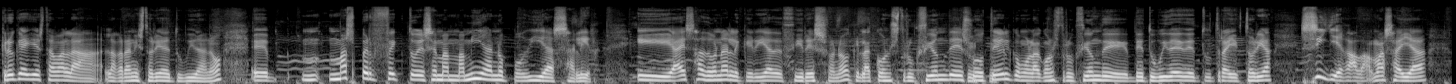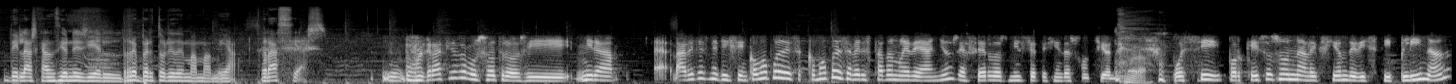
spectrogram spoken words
Creo que ahí estaba la, la gran historia de tu vida, ¿no? Eh, más perfecto ese mamma mía no podía salir. Y a esa dona le quería decir eso, ¿no? Que la construcción de su hotel, como la construcción de, de tu vida y de tu trayectoria, sí llegaba más allá de las canciones y el repertorio de mamma mía. Gracias. Pues gracias a vosotros y mira, a veces me dicen, ¿cómo puedes, cómo puedes haber estado nueve años y hacer 2.700 funciones? Pues sí, porque eso es una lección de disciplina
